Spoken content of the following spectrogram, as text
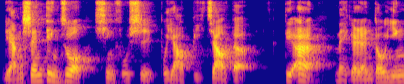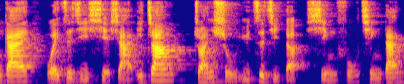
量身定做，幸福是不要比较的。第二，每个人都应该为自己写下一张专属于自己的幸福清单。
